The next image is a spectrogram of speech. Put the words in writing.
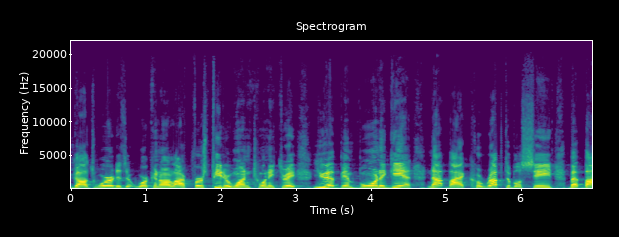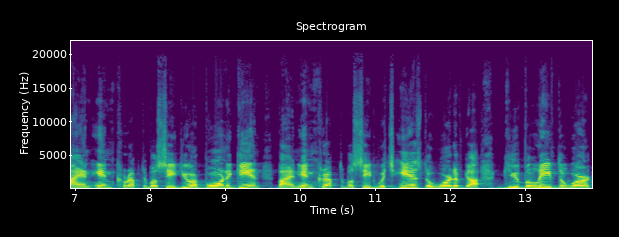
God's word is at work in our life. 1 Peter 1:23. You have been born again, not by a corruptible seed, but by an incorruptible seed. You are born again by an incorruptible seed, which is the word of God. You believe the word,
